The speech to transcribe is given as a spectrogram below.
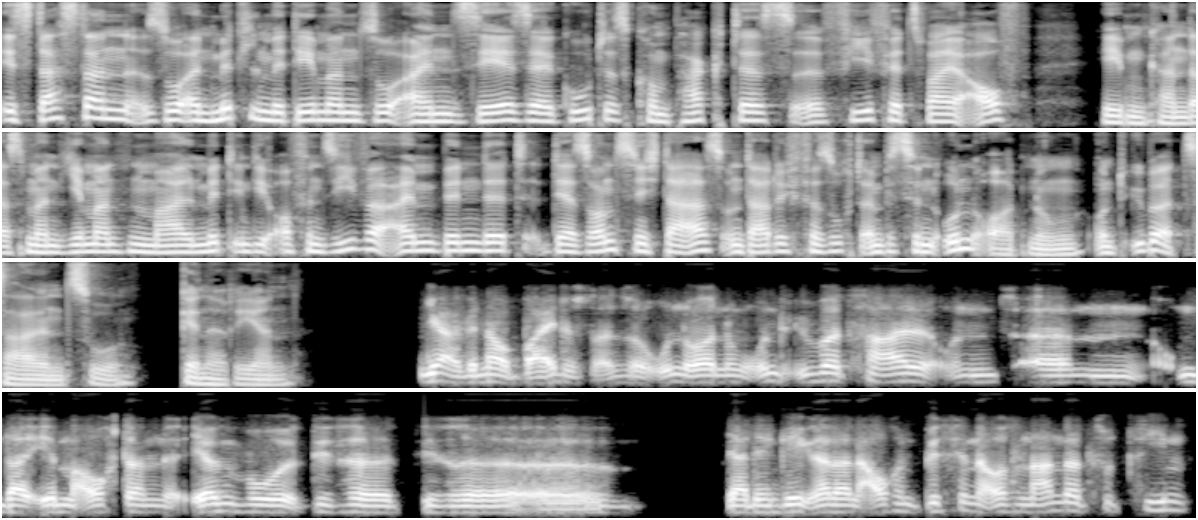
Ist das dann so ein Mittel, mit dem man so ein sehr, sehr gutes, kompaktes 4-4-2 äh, aufheben kann, dass man jemanden mal mit in die Offensive einbindet, der sonst nicht da ist und dadurch versucht, ein bisschen Unordnung und Überzahlen zu generieren? Ja, genau, beides, also Unordnung und Überzahl und ähm, um da eben auch dann irgendwo diese, diese, äh, ja, den Gegner dann auch ein bisschen auseinanderzuziehen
